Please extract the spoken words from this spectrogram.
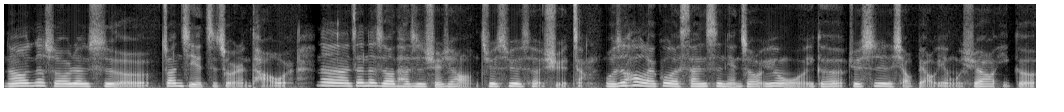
然后那时候认识了专辑的制作人 Tower。那在那时候他是学校爵士乐社的学长。我是后来过了三四年之后，因为我一个爵士的小表演，我需要一个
